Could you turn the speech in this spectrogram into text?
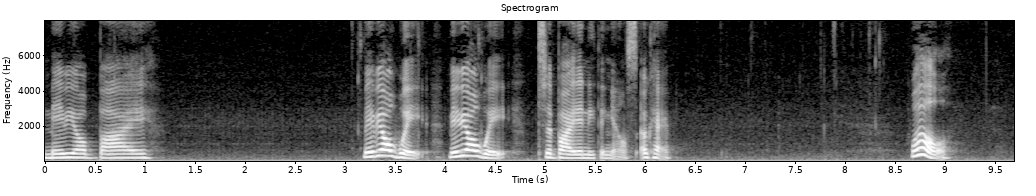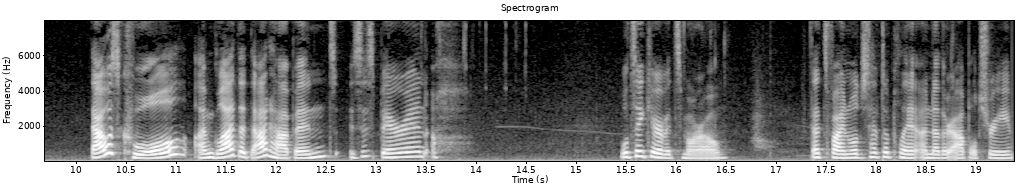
Maybe I'll buy... Maybe I'll wait. Maybe I'll wait to buy anything else. Okay. Well, that was cool. I'm glad that that happened. Is this barren? Oh. We'll take care of it tomorrow. That's fine. We'll just have to plant another apple tree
